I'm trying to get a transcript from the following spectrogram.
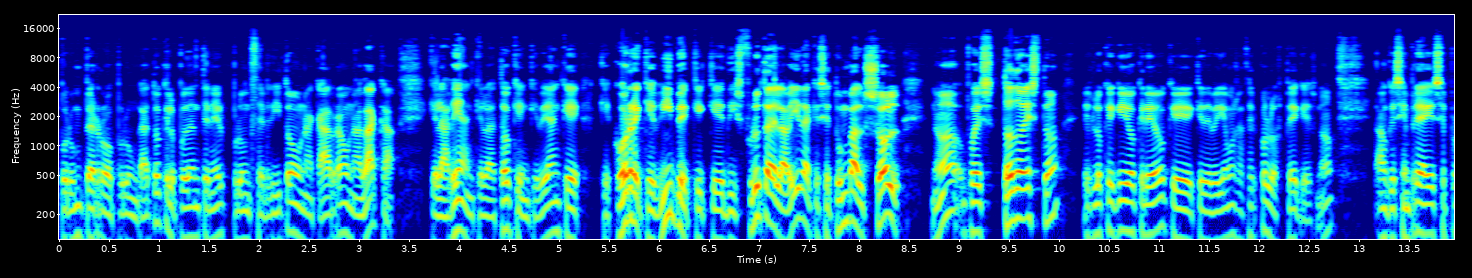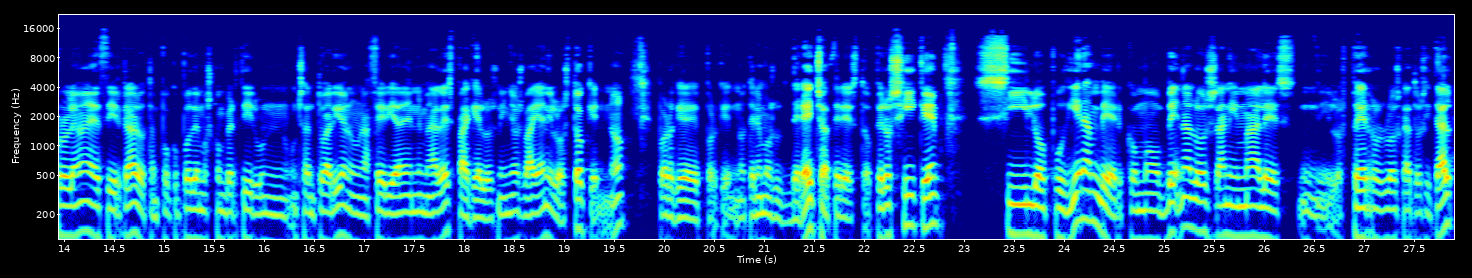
por un perro o por un gato que lo puedan tener por un cerdito, una cabra una vaca, que la vean, que la toquen, que vean que, que corre, que vive, que, que, disfruta de la vida, que se tumba al sol, ¿no? Pues todo esto es lo que yo creo que, deberíamos hacer con los peques, ¿no? Aunque siempre hay ese problema de decir, claro, tampoco podemos convertir un, santuario en una feria de animales para que los niños vayan y los toquen, ¿no? Porque, porque no tenemos derecho a hacer esto. Pero sí que si lo pudieran ver como ven a los animales, los perros, los gatos y tal,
